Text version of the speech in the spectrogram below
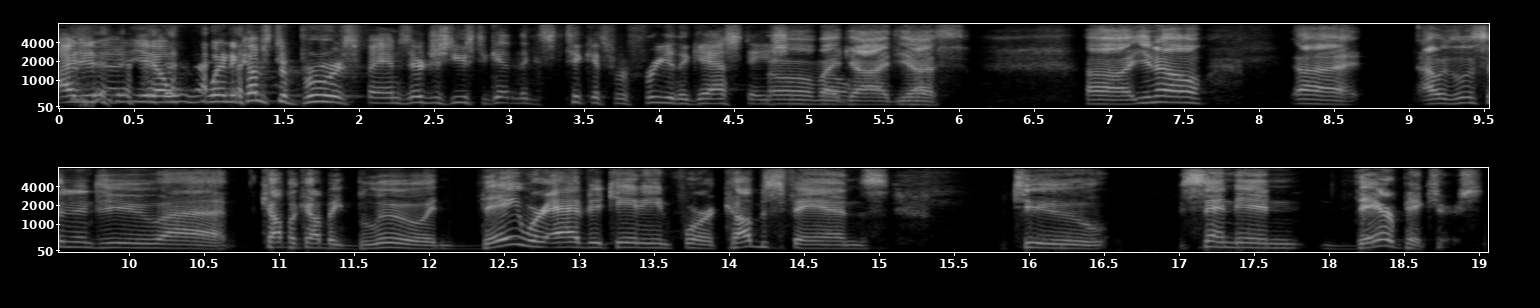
I just, you know, when it comes to Brewers fans, they're just used to getting the tickets for free at the gas station. Oh my So, God, yeah. yes. Uh, you know, uh, I was listening to uh, Cup of Cubby Blue, and they were advocating for Cubs fans to send in their pictures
